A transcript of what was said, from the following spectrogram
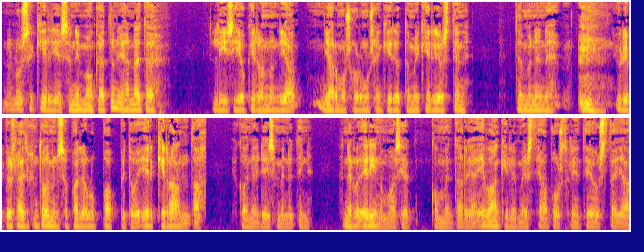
No noissa kirjeissä niin mä oon käyttänyt ihan näitä Liisi Jokirannan ja Jarmo Sormusen kirjoittamia kirjoja. Sitten tämmöinen ylioppilaslähetyksen toiminnassa paljon ollut pappi, toi Erkki Ranta – joka on edes mennyt, niin hänellä on erinomaisia kommentaareja evankeliumista ja apostolien teosta ja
